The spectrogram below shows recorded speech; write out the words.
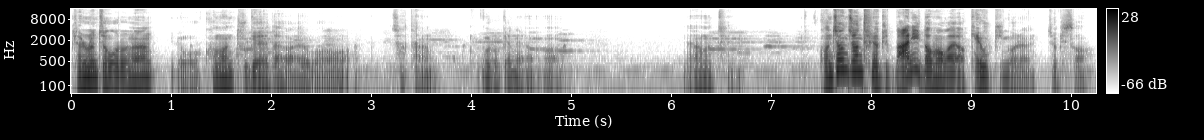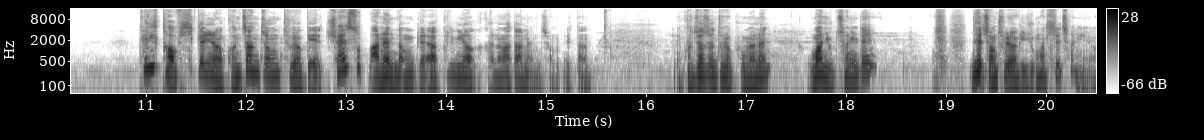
결론적으로는 요거 커먼 두 개에다가 요거 사탕으로 깼네요. 어. 네, 아무튼. 권장 전투력이 많이 넘어가요. 개웃긴 거는 저기서. 필터 없이 끌리는 권장 전투력에 최소 만은 넘겨야 클리어가 가능하다는 점 일단. 네, 권장 전투력 보면은 56,000인데 내 전투력이 67,000이에요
